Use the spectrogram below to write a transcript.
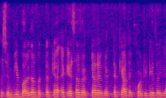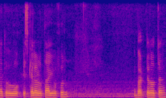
तो सिंपली बर्गर वेक्टर क्या है? एक ऐसा वेक्टर है। वेक्टर क्या होता है? क्वांटिटी होता है या तो स्केलर होता है या फिर वेक्टर होता है।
